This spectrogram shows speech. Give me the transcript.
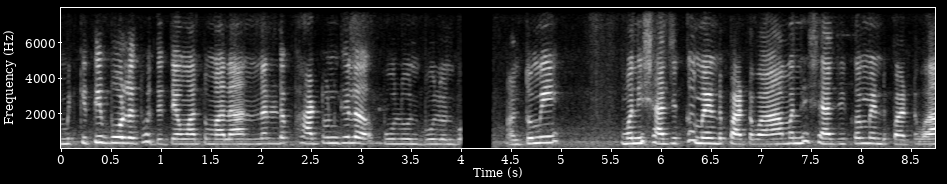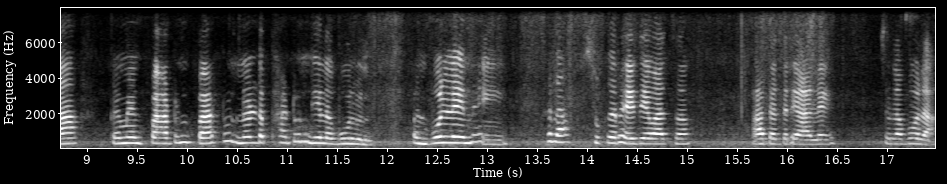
मी किती बोलत होते तेव्हा तुम्हाला नरड फाटून गेलं बोलून बोलून आणि तुम्ही मनीषाची कमेंट पाठवा मनीषाची कमेंट पाठवा. कमेंट पाठवून पाठवून नंड फाटून गेलं बोलून. पण बोलले नाही. चला सुकर आहे देवाचं. आता तरी आलंय. चला बोला.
